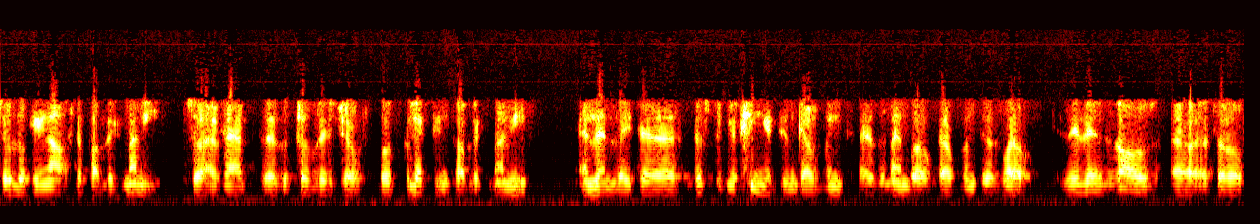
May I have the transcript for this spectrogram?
to looking after public money. So I've had uh, the privilege of both collecting public money and then later distributing it in government as a member of government as well. There's no uh, sort of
